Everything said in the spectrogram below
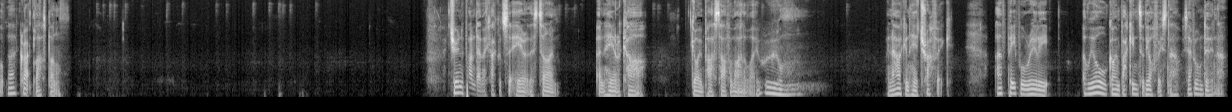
up there, cracked glass panel. During the pandemic, I could sit here at this time and hear a car going past half a mile away. And now I can hear traffic. Have people really are we all going back into the office now? Is everyone doing that?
